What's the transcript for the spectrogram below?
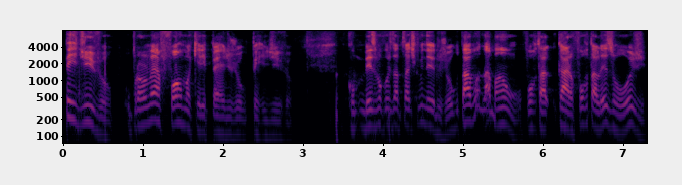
perdível. O problema é a forma que ele perde o jogo perdível. Mesma coisa do Atlético Mineiro. O jogo estava na mão. O Fortaleza, cara, o Fortaleza hoje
